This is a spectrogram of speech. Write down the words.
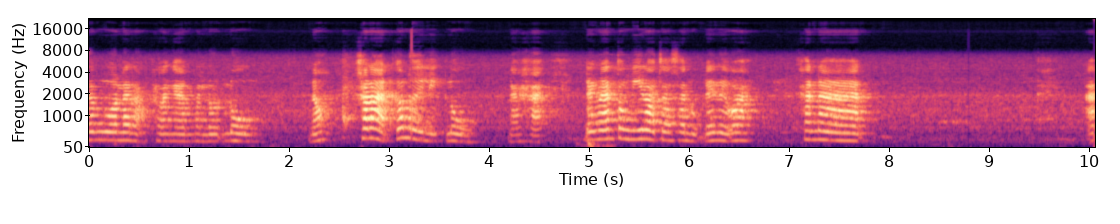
จำนวนระดับพลังงานมันลดลงเนาะขนาดก็เลยเล็กลงนะคะดังนั้นตรงนี้เราจะสรุปได้เลยว่า ขนาด ไอ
